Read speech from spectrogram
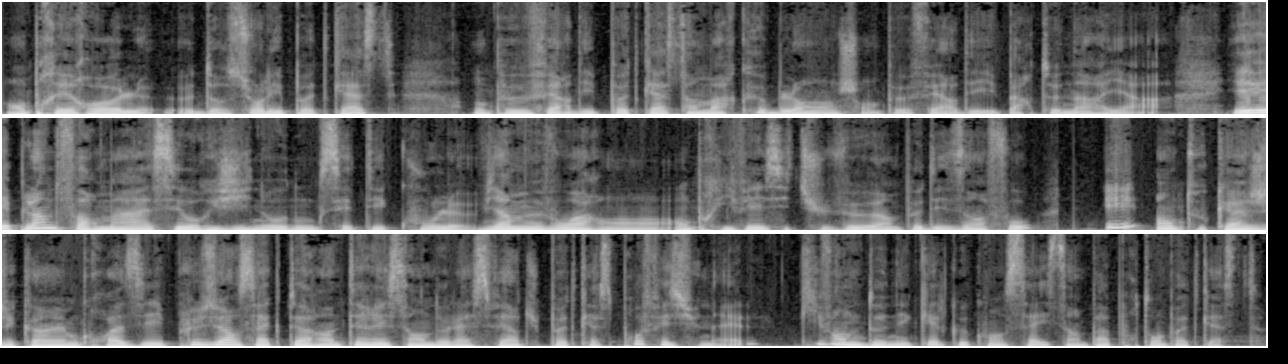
en pré-roll sur les podcasts. On peut faire des podcasts en marque blanche, on peut faire des partenariats. Il y avait plein de formats assez originaux, donc c'était cool. Viens me voir en, privé si tu veux un peu des infos. Et en tout cas, j'ai quand même croisé plusieurs acteurs intéressants de la sphère du podcast professionnel qui vont te donner quelques conseils sympas pour ton podcast.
